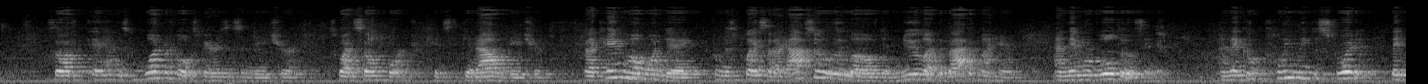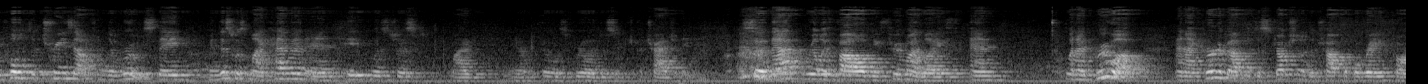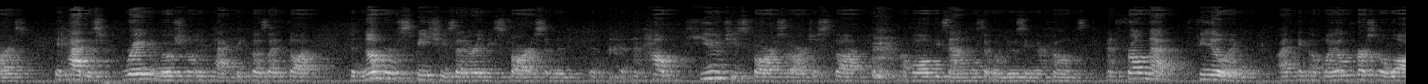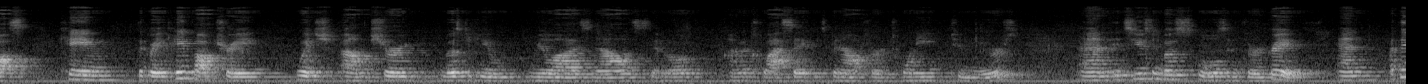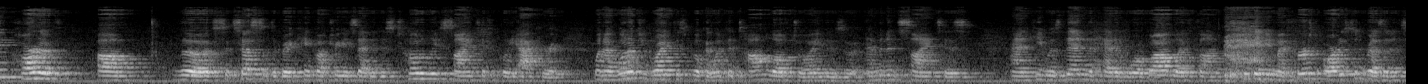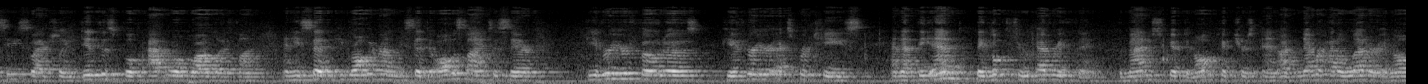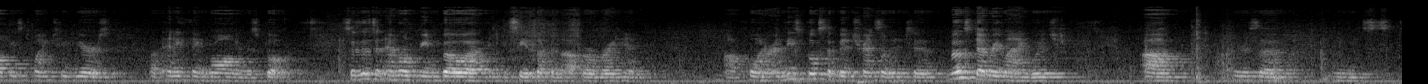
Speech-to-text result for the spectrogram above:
So I've, I had these wonderful experiences in nature. That's why it's so important for kids to get out in nature. And I came home one day from this place that I absolutely loved and knew like the back of my hand, and they were bulldozing it. And they completely destroyed it. They pulled the trees out from the roots. They, I mean, this was my heaven, and it was just my, you know, it was really just a, a tragedy. So that really followed me through my life. And when I grew up and I heard about the destruction of the tropical rainforest, it had this great emotional impact because I thought the number of species that are in these forests and, the, and, and how huge these forests are, just thought of all these animals that were losing their homes. And from that feeling, I think of my own personal loss, came the great Kapok tree, which I'm sure most of you realize now is you know, kind of a classic. It's been out for 22 years. And it's used in most schools in third grade. And I think part of um, the success of the Great Kapok Tree is that it is totally scientifically accurate. When I wanted to write this book, I went to Tom Lovejoy, who's an eminent scientist, and he was then the head of World Wildlife Fund. He gave me my first artist in residency, so I actually did this book at World Wildlife Fund. And he said, he brought me around and he said to all the scientists there, give her your photos, give her your expertise, and at the end, they looked through everything, the manuscript and all the pictures, and I've never had a letter in all these 22 years of anything wrong in this book. So this is an emerald green boa, and you can see it's up in the upper right-hand uh, corner. And these books have been translated into most every language. Um, here's a,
